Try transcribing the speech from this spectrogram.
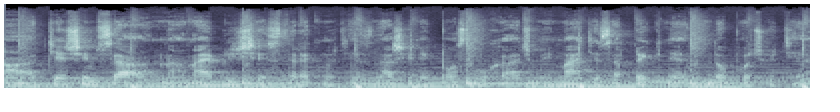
A teším sa na najbližšie stretnutie s našimi poslucháčmi. Majte sa pekne, do počutia.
